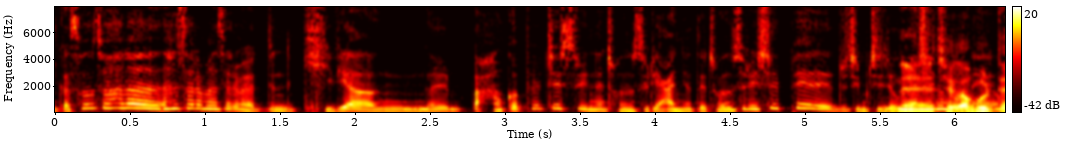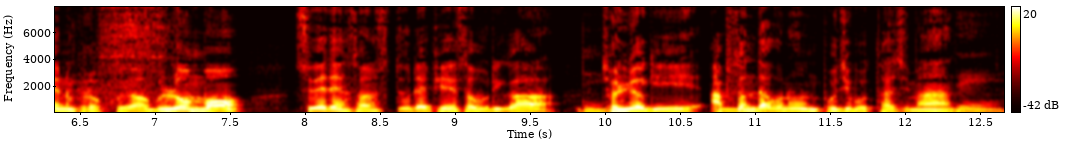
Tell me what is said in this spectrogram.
그러니까 선수 하나 한 사람 한 사람의 어떤 기량을 마음껏 펼칠 수 있는 전술이 아니었대. 전술의 실패도 지금 지적하시는 네, 제가 거네요. 볼 때는 그렇고요. 물론 뭐 스웨덴 선수들에 비해서 우리가 네. 전력이 앞선다고는 음. 보지 못하지만.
